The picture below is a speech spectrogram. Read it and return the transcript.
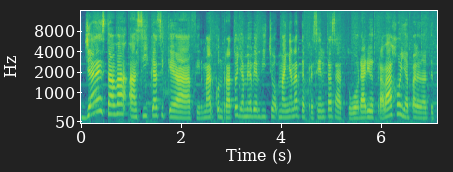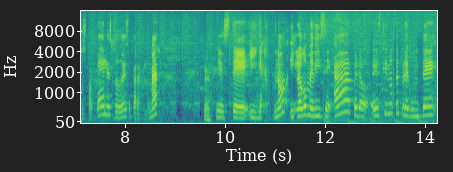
Ya estaba así casi que a firmar contrato, ya me habían dicho, mañana te presentas a tu horario de trabajo, ya para darte tus papeles, todo eso para firmar. Este, y ya, ¿no? Y luego me dice, ah, pero es que no te pregunté,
